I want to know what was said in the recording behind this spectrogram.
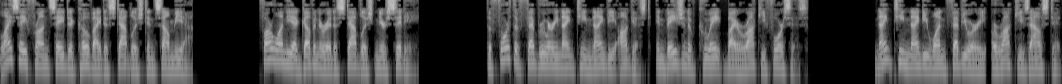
Lycée Français de Kuwait established in Salmiya. Farwania Governorate established near city. 4 February 1990 August, invasion of Kuwait by Iraqi forces. 1991 February, Iraqis ousted.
